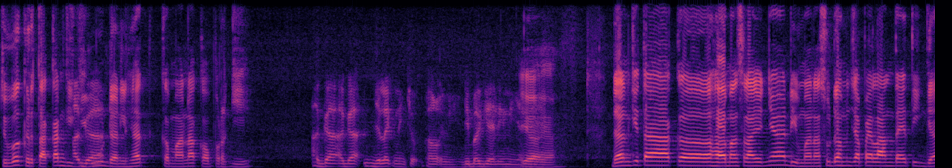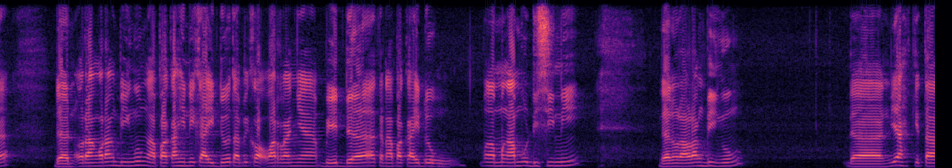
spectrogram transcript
Coba gertakkan gigimu dan lihat ke mana kau pergi. Agak-agak jelek nih cuk kalau ini di bagian ininya. Iya ya. Dan kita ke halaman selanjutnya di mana sudah mencapai lantai tiga dan orang-orang bingung apakah ini Kaido tapi kok warnanya beda, kenapa Kaido hmm. mengamuk di sini dan orang-orang bingung. Dan ya kita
